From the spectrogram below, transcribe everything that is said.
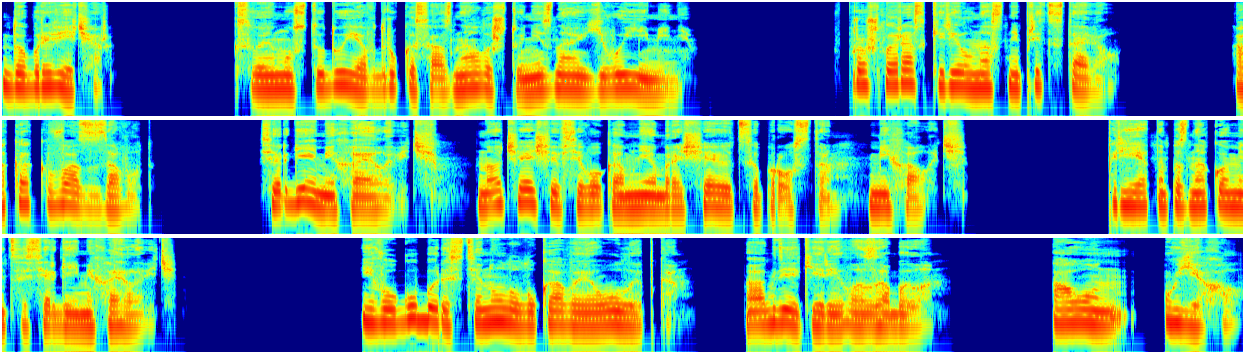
«Добрый вечер». К своему стыду я вдруг осознала, что не знаю его имени. В прошлый раз Кирилл нас не представил. «А как вас зовут?» «Сергей Михайлович», но чаще всего ко мне обращаются просто «Михалыч». «Приятно познакомиться, Сергей Михайлович». Его губы растянула лукавая улыбка. «А где Кирилла забыла?» А он уехал.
